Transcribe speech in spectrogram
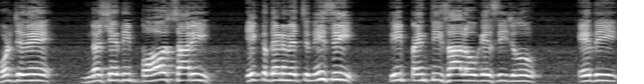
ਹੁਣ ਜਿਵੇਂ ਨਸ਼ੇ ਦੀ ਬਹੁਤ ਸਾਰੀ ਇੱਕ ਦਿਨ ਵਿੱਚ ਨਹੀਂ ਸੀ 30 35 ਸਾਲ ਹੋ ਗਏ ਸੀ ਜਦੋਂ ਇਹਦੀ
